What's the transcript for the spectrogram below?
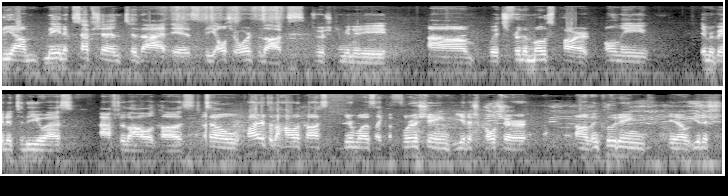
The um, main exception to that is the ultra Orthodox Jewish community, um, which for the most part only immigrated to the U.S. after the Holocaust. So prior to the Holocaust, there was like a flourishing Yiddish culture, um, including you know Yiddish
